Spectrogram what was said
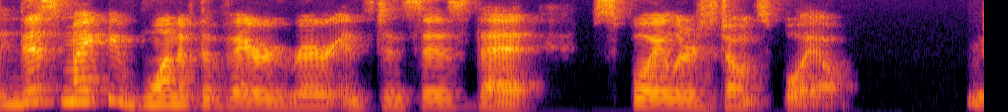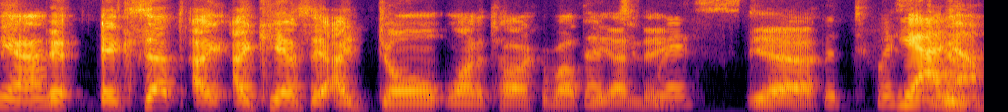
this might be one of the very rare instances that spoilers don't spoil. Yeah. Except I, I can't say I don't want to talk about the, the ending. Twist, yeah. The twist. Yeah, I know.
